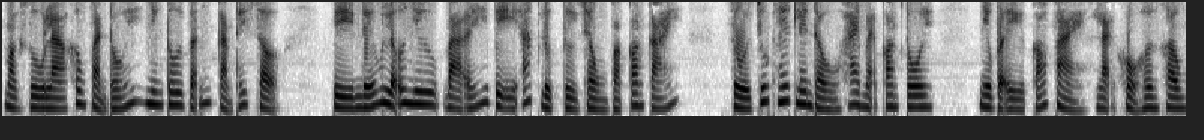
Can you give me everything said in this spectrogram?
Mặc dù là không phản đối, nhưng tôi vẫn cảm thấy sợ. Vì nếu lỡ như bà ấy bị áp lực từ chồng và con cái, rồi chút hết lên đầu hai mẹ con tôi, như vậy có phải lại khổ hơn không?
